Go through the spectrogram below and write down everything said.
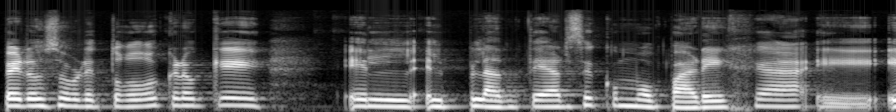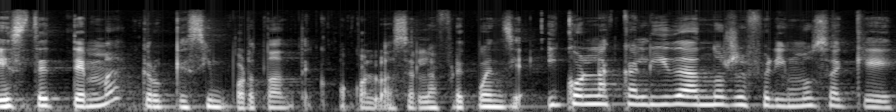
pero sobre todo creo que el, el plantearse como pareja eh, este tema creo que es importante, como con lo hacer la frecuencia. Y con la calidad nos referimos a que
